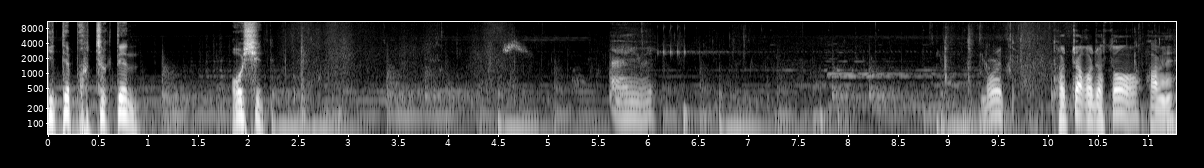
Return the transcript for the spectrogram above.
이때 포착된 어신 에이, 뭘더 작아졌어 밤에.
